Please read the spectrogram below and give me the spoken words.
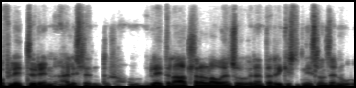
og flytur inn hælisleitundur leitir allra láða eins og við reyndar ríkistutn Íslands en nú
